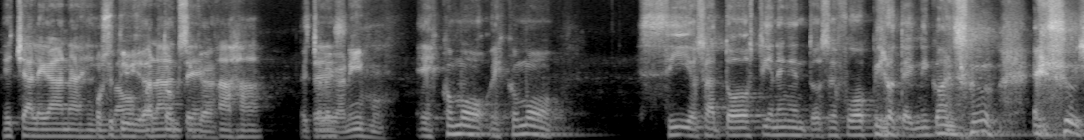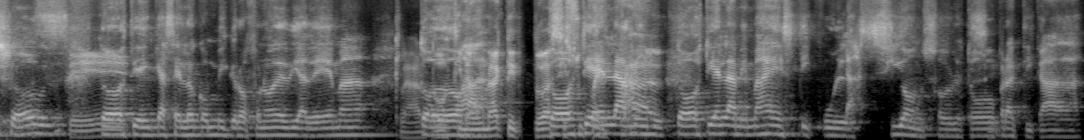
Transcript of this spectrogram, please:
échale ganas y positividad tóxica. Ajá. Échale ganismo. Es como, es como, Sí, o sea, todos tienen entonces fuegos pirotécnicos en, su, en sus shows. Todos tienen que hacerlo con micrófono de diadema. Claro, todos, tienen una actitud todos así tienen la, Todos tienen la misma gesticulación, sobre todo practicada.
